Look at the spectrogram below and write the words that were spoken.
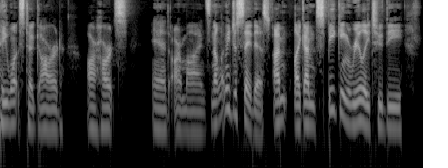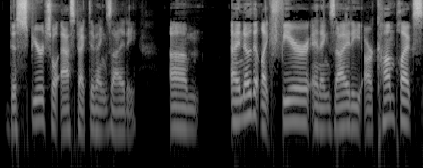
He wants to guard our hearts and our minds. Now let me just say this. I'm like I'm speaking really to the the spiritual aspect of anxiety. Um, I know that like fear and anxiety are complex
